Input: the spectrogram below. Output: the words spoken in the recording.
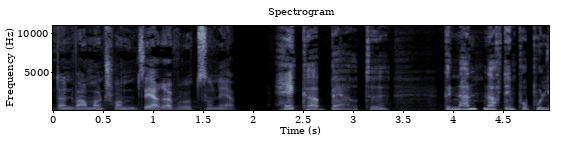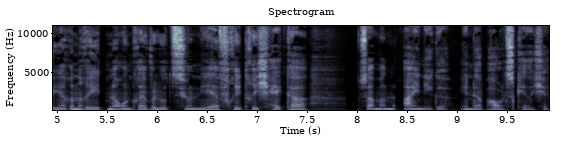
Dann war man schon sehr revolutionär. Hackerbärte Genannt nach dem populären Redner und Revolutionär Friedrich Hecker sah man einige in der Paulskirche.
